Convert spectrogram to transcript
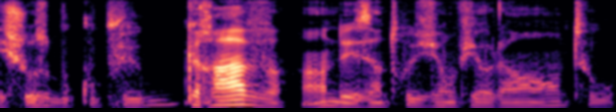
choses beaucoup plus graves, hein, des intrusions violentes ou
